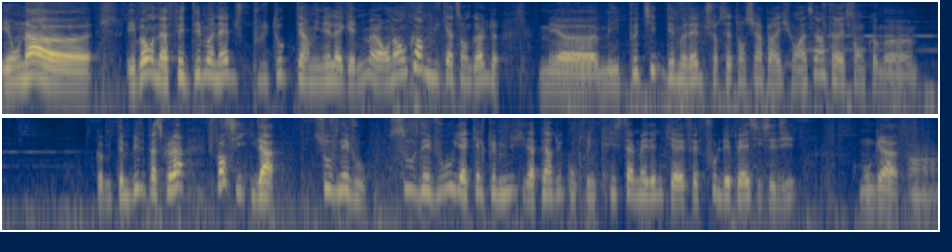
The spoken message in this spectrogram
Et on a, ben on a fait Demon plutôt que terminer la game. Alors on a encore 1400 gold, mais, euh, mais petite Demon sur cette ancienne apparition. Assez intéressant comme, euh, comme item build. Parce que là, je pense qu'il il a Souvenez-vous, souvenez-vous, il y a quelques minutes, il a perdu contre une Crystal Maiden qui avait fait full DPS. Il s'est dit, mon gars, enfin.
